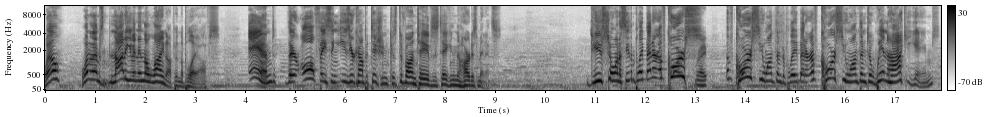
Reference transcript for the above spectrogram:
Well, one of them's not even in the lineup in the playoffs. And they're all facing easier competition because Devon Toews is taking the hardest minutes. Do you still want to see them play better? Of course. right. Of course you want them to play better. Of course you want them to win hockey games.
